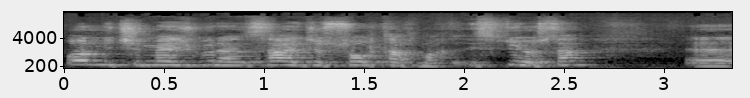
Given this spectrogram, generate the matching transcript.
Onun için mecburen sadece sol takmak istiyorsan eee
